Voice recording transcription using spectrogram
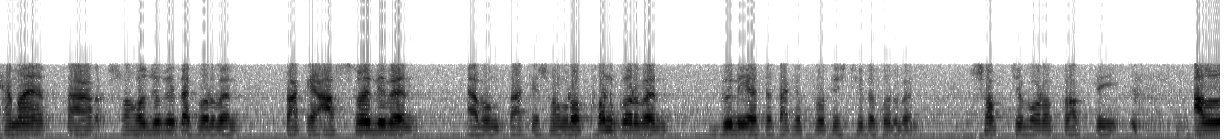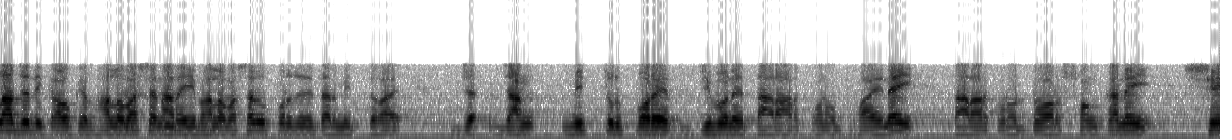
হেমায়ত, তার সহযোগিতা করবেন, তাকে আশ্রয় দিবেন এবং তাকে সংরক্ষণ করবেন, দুনিয়াতে তাকে প্রতিষ্ঠিত করবেন। সবচেয়ে বড় প্রাপ্তি, আল্লাহ যদি কাউকে ভালোবাসেন আর এই ভালোবাসার উপর যদি তার মৃত্যু হয় মৃত্যুর পরের জীবনে তার আর কোনো ভয় নেই, তার আর কোনো ডর, শঙ্কা নেই। সে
